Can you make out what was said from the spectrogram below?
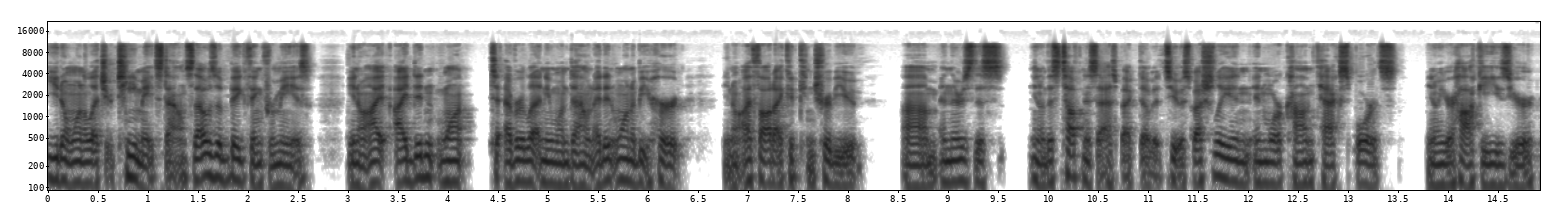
you don't want to let your teammates down. So that was a big thing for me. Is you know, I I didn't want to ever let anyone down. I didn't want to be hurt you know, I thought I could contribute. Um, and there's this, you know, this toughness aspect of it too, especially in, in more contact sports, you know, your hockeys, your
